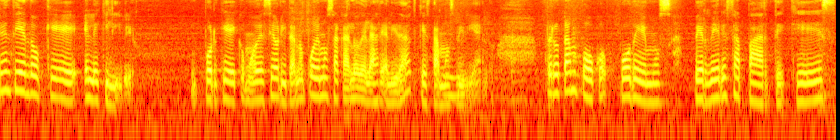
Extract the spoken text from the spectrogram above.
yo entiendo que el equilibrio, porque como decía ahorita, no podemos sacarlo de la realidad que estamos viviendo, pero tampoco podemos perder esa parte que es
